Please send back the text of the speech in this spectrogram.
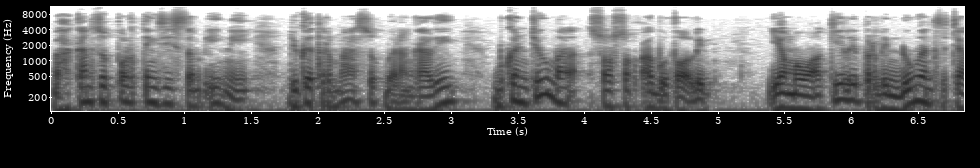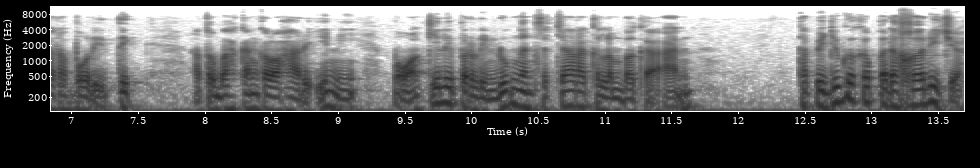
Bahkan supporting system ini juga termasuk barangkali bukan cuma sosok Abu Talib yang mewakili perlindungan secara politik atau bahkan kalau hari ini mewakili perlindungan secara kelembagaan, tapi juga kepada Khadijah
